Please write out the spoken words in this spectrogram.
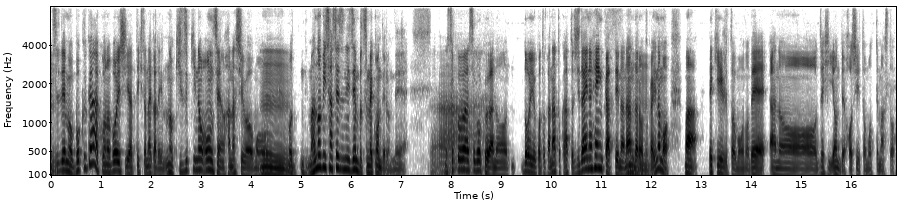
んそれでも僕がこのボイシーやってきた中での気づきの音声の話をもう,、んもう間延びさせずに全部詰め込んでるんで、そこはすごくあのどういうことかなとか、あと時代の変化っていうのは何だろうとかいうのも、まあできると思うので、あのーぜひ読んでほしいと思ってますと。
